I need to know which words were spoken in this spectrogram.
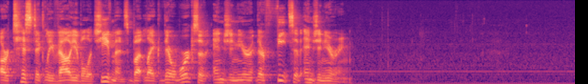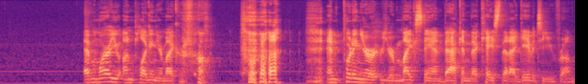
artistically valuable achievements, but like they're works of engineering, they're feats of engineering. Evan, why are you unplugging your microphone? and putting your, your mic stand back in the case that I gave it to you from.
